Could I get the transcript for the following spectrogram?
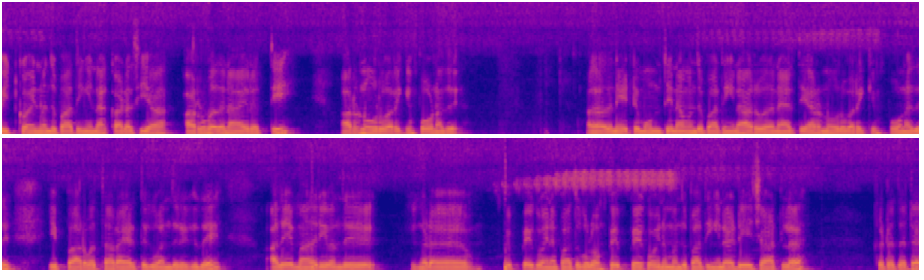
பிட்காயின் வந்து பார்த்தீங்கன்னா கடைசியாக அறுபதனாயிரத்தி அறநூறு வரைக்கும் போனது. அதாவது நேற்று முன்தினம் வந்து பார்த்திங்கன்னா அறுபதனாயிரத்தி அறநூறு வரைக்கும் போனது. இப்போ அறுபத்தாறாயிரத்துக்கு வந்துருக்குது. அதே மாதிரி வந்து எங்களோட பெப்பே கோயினை பார்த்துக்கொள்வோம். பெப்பே கோயினும் வந்து பார்த்திங்கன்னா டே சார்ட்டில் கிட்டத்தட்ட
